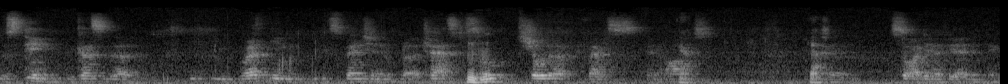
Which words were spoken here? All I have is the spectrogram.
the skin, because the breath in expansion of the chest, Mhm. so shoulder effects and arms. Yes. And so I didn't feel anything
